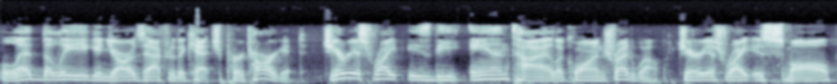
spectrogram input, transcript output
led the league in yards after the catch per target. Jarius Wright is the anti Laquan Treadwell. Jarius Wright is small,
